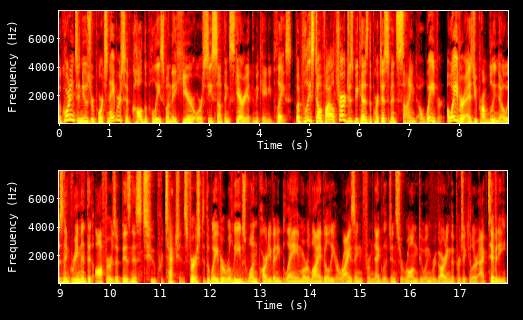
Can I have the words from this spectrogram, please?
According to news reports, neighbors have called the police when they hear or see something scary at the McKamey place. But police don't file charges because the participants signed a waiver. A waiver, as you probably know, is an agreement that offers a business two protections. First, the waiver relieves one party of any blame or liability arising from negligence or wrongdoing regarding the particular activity,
